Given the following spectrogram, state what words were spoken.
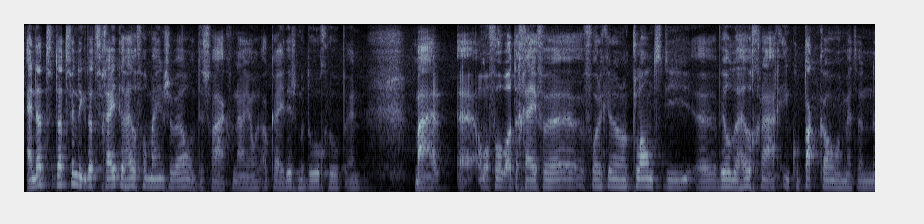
En dat, dat vind ik, dat vergeten heel veel mensen wel. Het is vaak van, nou jongen, oké, dit is mijn doelgroep. En, maar eh, om een voorbeeld te geven, vorige keer we een klant die wilde heel graag in contact komen met een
